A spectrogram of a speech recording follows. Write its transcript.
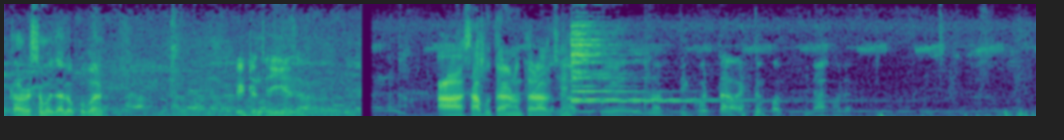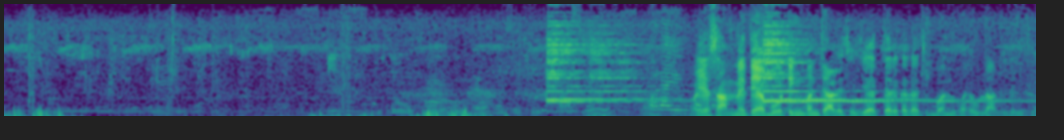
ટ્રાવેલ્સના બધા લોકો પણ રિટર્ન થઈ ગયા છે. આ સાપુતારાનું તળાવ છે નથી ગોતતા હોય તો પક્ષી ના ગોડે અહીંયા સામે ત્યાં બોટિંગ પણ ચાલે છે જે અત્યારે કદાચ બંધ હોય એવું લાગી રહ્યું છે.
